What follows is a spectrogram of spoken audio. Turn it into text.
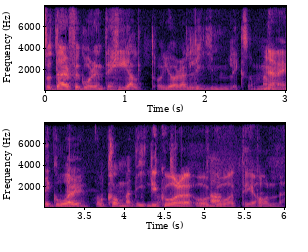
Så därför går det inte helt att göra lean. Liksom. Men nej, det går nej. att komma dit. Det går att ja. gå åt det hållet.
